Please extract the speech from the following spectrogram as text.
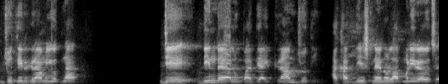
જ્યોતિર્ગ્રામ યોજના જે દીનદયાલ ઉપાધ્યાય ગ્રામ જ્યોતિ આખા દેશને એનો લાભ મળી રહ્યો છે.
